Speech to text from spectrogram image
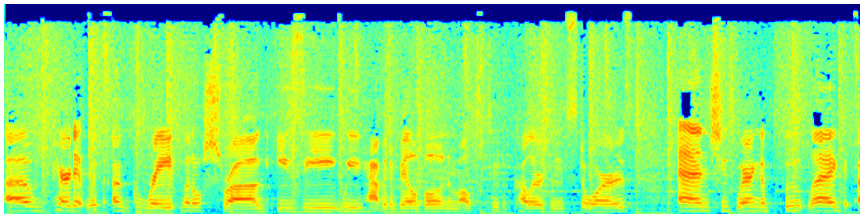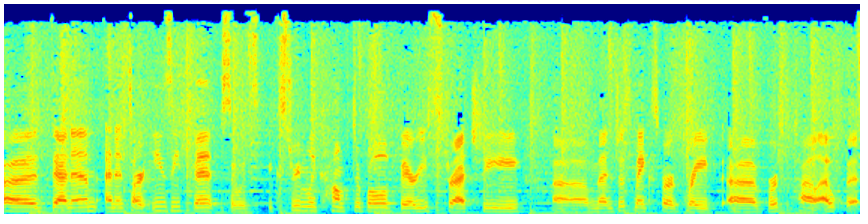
Uh, paired it with a great little shrug, easy. We have it available in a multitude of colors in stores. And she's wearing a bootleg uh, denim, and it's our easy fit, so it's extremely comfortable, very stretchy. Um, and just makes for a great uh, versatile outfit.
